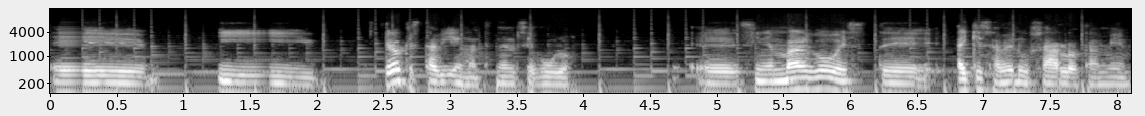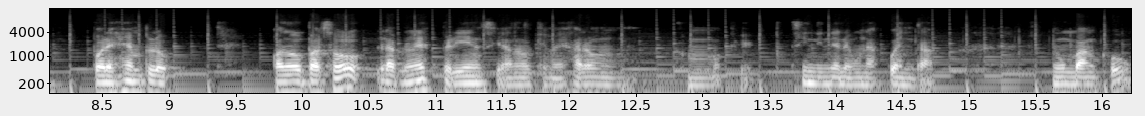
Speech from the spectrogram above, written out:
Eh, y creo que está bien mantener seguro. Eh, sin embargo, este, hay que saber usarlo también. Por ejemplo, cuando pasó la primera experiencia, ¿no? que me dejaron como que sin dinero en una cuenta en un banco,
